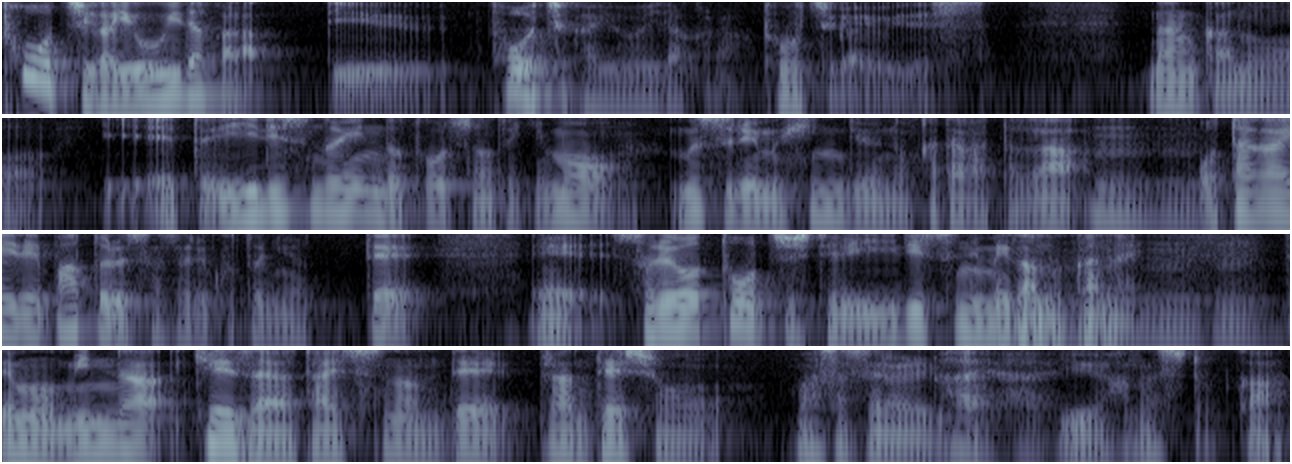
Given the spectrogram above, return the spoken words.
統治が容易だからっていう。統治が容易だから。統治が良いです。なんかあの、えっと、イギリスのインド統治の時もムスリムヒンドゥーの方々がお互いでバトルさせることによって、えーそれを統治しているイギリスに目が向かない、でもみんな経済は大切なんでプランテーションをまあさせられるという話とか、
